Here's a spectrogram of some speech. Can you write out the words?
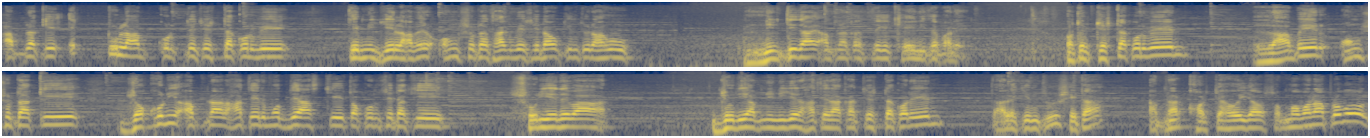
আপনাকে একটু লাভ করতে চেষ্টা করবে, তেমনি যে লাভের অংশটা থাকবে সেটাও কিন্তু রাহু নির্দ্বিধায় আপনার কাছ থেকে খেয়ে নিতে পারে। অতএব চেষ্টা করবেন লাভের অংশটাকে যখনই আপনার হাতের মধ্যে আসছে, তখন সেটাকে সরিয়ে দেওয়ার যদি আপনি নিজের হাতে রাখার চেষ্টা করেন, তাহলে কিন্তু সেটা আপনার খরচা হয়ে যাওয়ার সম্ভাবনা প্রবল।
